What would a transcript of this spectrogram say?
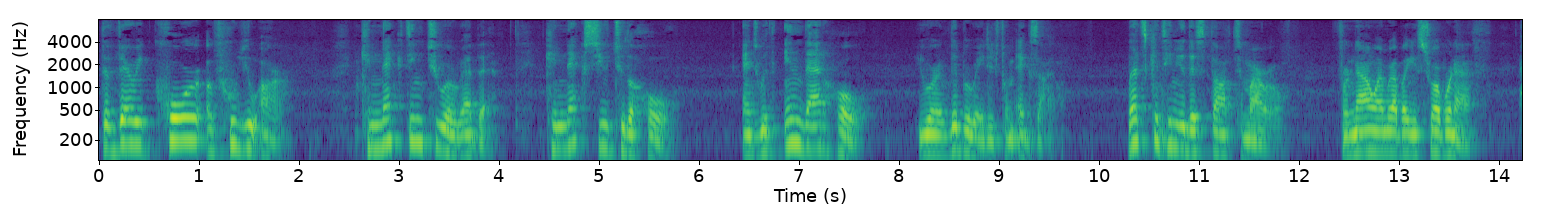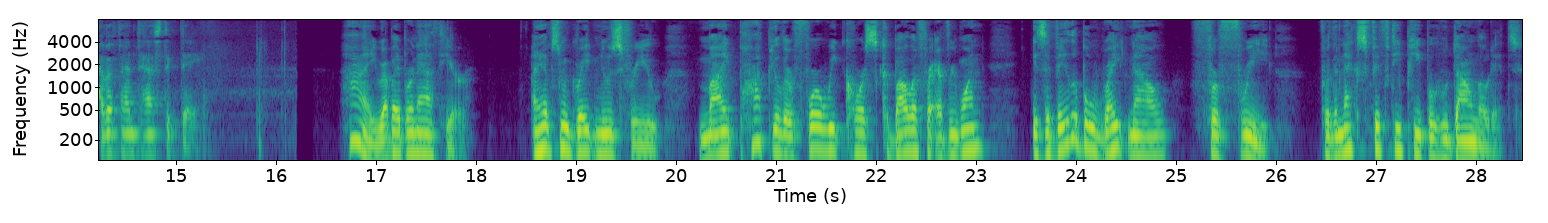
the very core of who you are. Connecting to a Rebbe connects you to the whole, and within that whole, you are liberated from exile. Let's continue this thought tomorrow. For now, I'm Rabbi Yisroel Bernath. Have a fantastic day. Hi, Rabbi Bernath here. I have some great news for you. My popular four week course, Kabbalah for Everyone, is available right now for free for the next 50 people who download it.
